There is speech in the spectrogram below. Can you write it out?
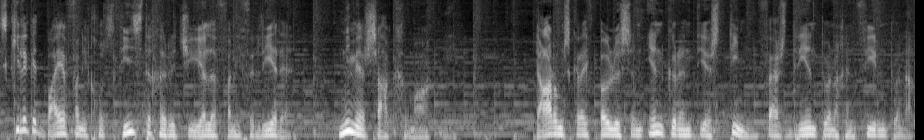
Skielik het baie van die godsdienstige rituele van die verlede nie meer saak gemaak nie. Daarom skryf Paulus in 1 Korintiërs 10 vers 23 en 24.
